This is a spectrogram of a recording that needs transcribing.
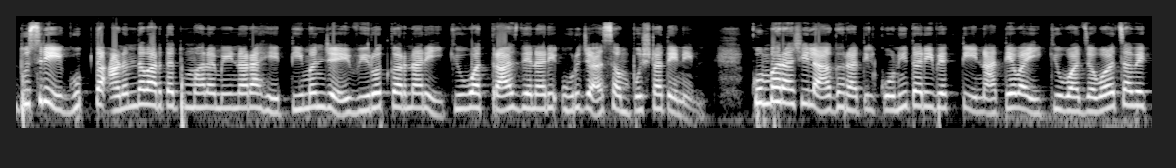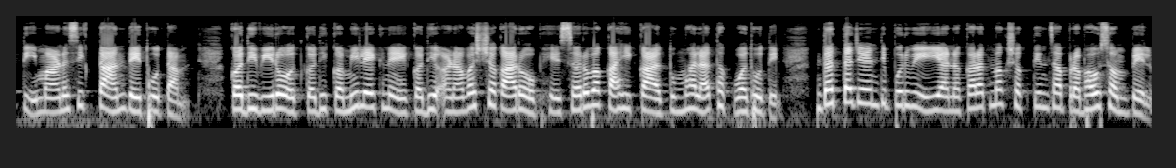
दुसरी गुप्त आनंद वार्ता तुम्हाला मिळणार आहे. ती म्हणजे विरोध करणारी किंवा त्रास देणारी ऊर्जा संपुष्टात येणे कुंभ राशीला घरातील कोणीतरी व्यक्ती नातेवाईक किंवा जवळचा व्यक्ती मानसिक ताण देत होता. कधी विरोध कधी कमी लेखणे कधी अनावश्यक आरोप हे सर्व काही काळ तुम्हाला थकवत होते. दत्त जयंतीपूर्वी या नकारात्मक शक्तींचा प्रभाव संपेल.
